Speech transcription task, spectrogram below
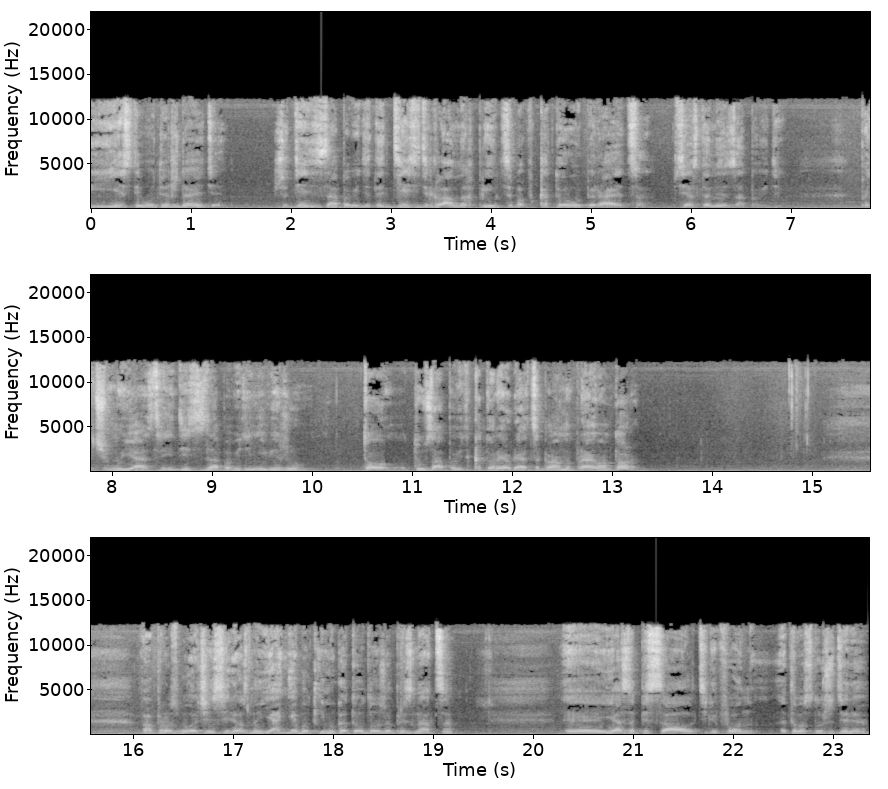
и если вы утверждаете, что 10 заповедей – это 10 главных принципов, в которые упираются все остальные заповеди, почему я среди 10 заповедей не вижу то, ту заповедь, которая является главным правилом Тора? Вопрос был очень серьезный, я не был к нему готов, должен признаться. Э, я записал телефон этого слушателя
